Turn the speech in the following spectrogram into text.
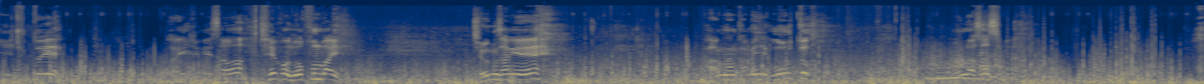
이 중에서 최고 높은 바위 정상에 방랑가면이 우뚝 올라섰습니다. 아.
